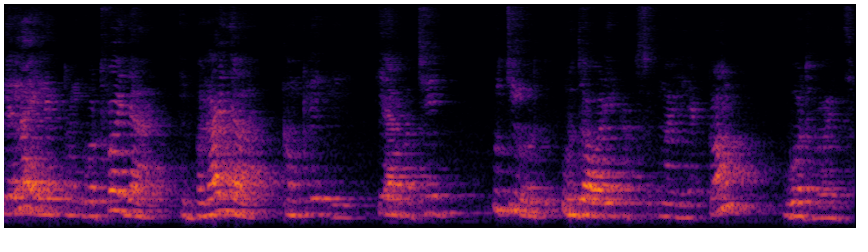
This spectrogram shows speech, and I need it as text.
પહેલા ઇલેક્ટ્રોન ગોઠવાઈ જાય, એ ભરાઈ જાય કમ્પ્લીટલી ત્યાર પછી ઊંચી ઉર્જાવાળી કક્ષકમાં ઇલેક્ટ્રોન ગોઠવાય છે.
